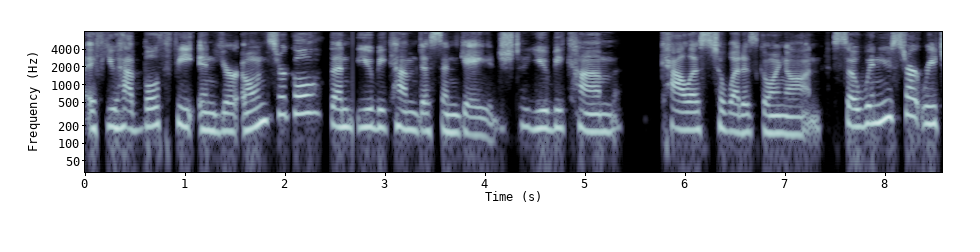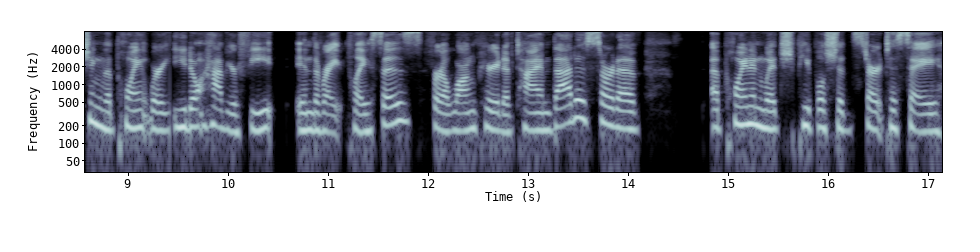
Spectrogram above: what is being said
If you have both feet in your own circle, then you become disengaged. You become callous to what is going on. So when you start reaching the point where you don't have your feet in the right places for a long period of time, that is sort of a point in which people should start to say,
